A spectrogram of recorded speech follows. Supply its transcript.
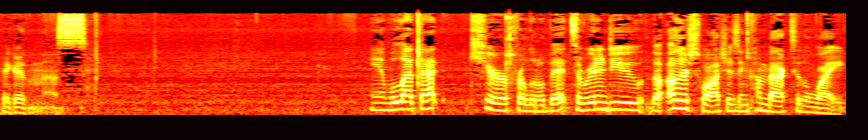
bigger than this. And we'll let that cure for a little bit. So we're going to do the other swatches and come back to the white.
